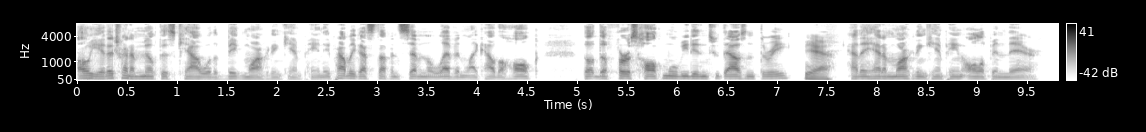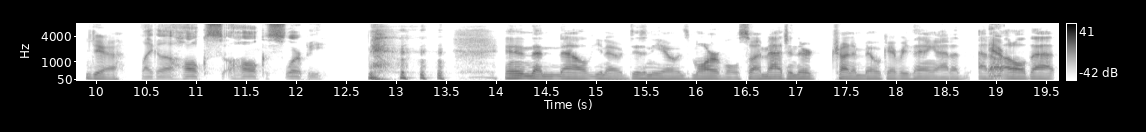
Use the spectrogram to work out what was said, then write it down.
Oh yeah, they're trying to milk this cow with a big marketing campaign. They probably got stuff in 7-Eleven like how the Hulk, the, the first Hulk movie did in 2003. Yeah, How they had a marketing campaign all up in there. yeah. Like a Hulk's a Hulk Slurpee. and then now you know Disney owns Marvel, so I imagine they're trying to milk everything out of out of Ev- all that.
